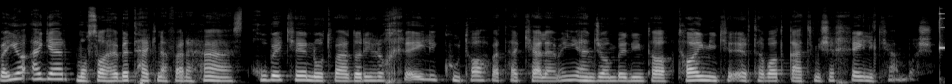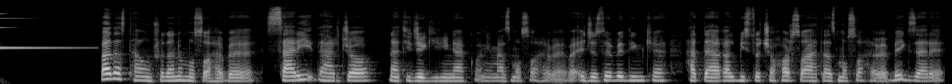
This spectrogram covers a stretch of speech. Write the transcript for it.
و یا اگر مصاحبه تک نفره هست خوبه که note برداری رو خیلی کوتاه و تک کلمه ای انجام بدیم تا time ی که ارتباط قطع میشه خیلی کم باشه. بعد از تمام شدن مصاحبه سریع در جا نتیجه گیری نکنیم از مصاحبه و اجازه بدیم که حداقل 24 ساعت از مصاحبه بگذره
